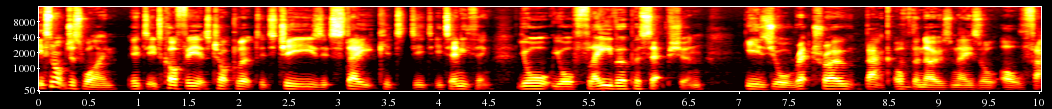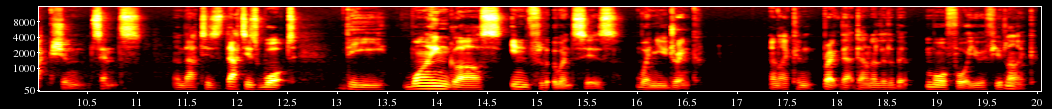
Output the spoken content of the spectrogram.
It's not just wine. It's, it's coffee, it's chocolate, it's cheese, it's steak, it's, it, it's anything. Your, your flavour perception is your retro back of the nose nasal olfaction sense. And that is, that is what the wine glass influences when you drink. And I can break that down a little bit more for you if you'd like.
